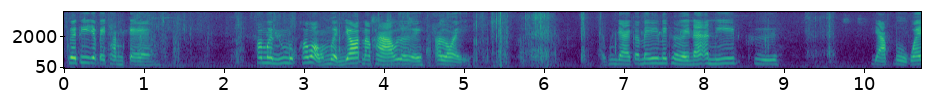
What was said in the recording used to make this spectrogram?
เพื่อที่จะไปทำแกงเพราะเหมือนเขาบอกว่าเหมือนยอดมะพร้าวเลย อร่อย แต่คุณยายก็ไม่ไม่เคยนะ อันนี้คือ อยากปลูกไว้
